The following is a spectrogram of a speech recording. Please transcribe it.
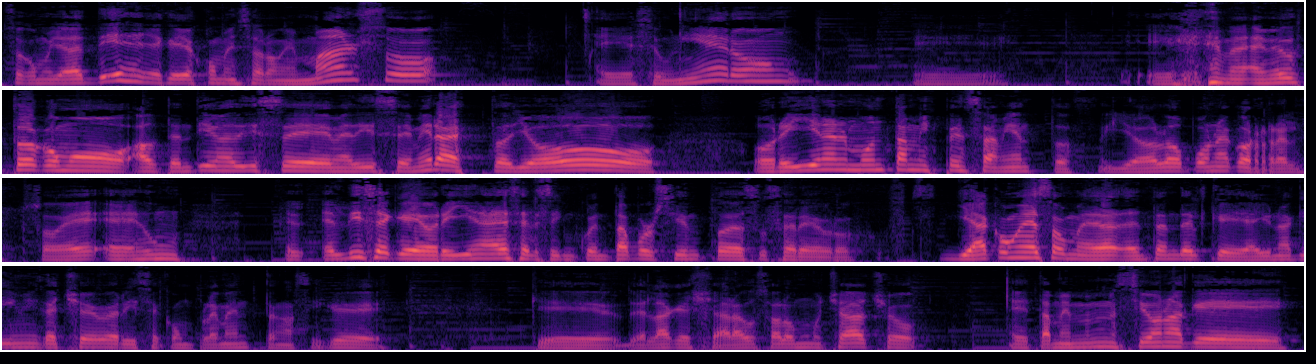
So, como ya les dije, ya que ellos comenzaron en marzo, eh, se unieron. Eh, eh, a mí me gustó como Auténtico me dice, me dice, mira esto, yo Original monta mis pensamientos y yo lo pone a correr. So, es, un, él, dice que Original es el 50% de su cerebro. Ya con eso me da a entender que hay una química chévere y se complementan, así que, que de la que Shara usa a los muchachos. También me menciona que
